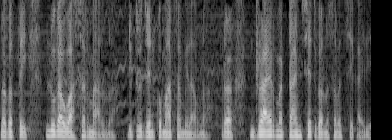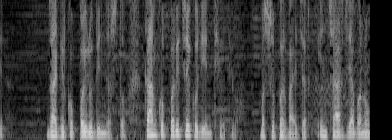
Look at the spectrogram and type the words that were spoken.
लगत्तै लुगा वासरमा हाल्न डिटर्जेन्टको मात्रा मिलाउन र ड्रायरमा टाइम सेट गर्न समेत सिकाइदिए। जागिरको पहिलो दिन जस्तो कामको परिचयको दिन थियो त्यो। म सुपरभाइजर इन्चार्ज या भनौँ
